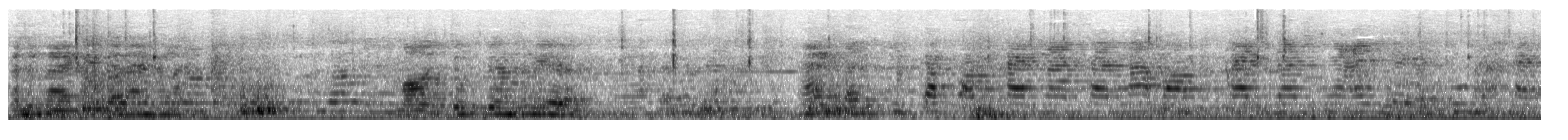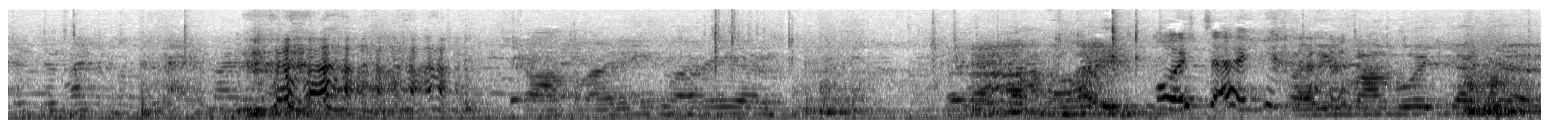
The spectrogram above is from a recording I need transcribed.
អានេះគេទៅណាខ្លះមកជួបជុំគ្នាហើយតែគិតកាប់តាមខែណាខែណាមកខែណាឆ្ងាយទេជួបណាខែទៅជិតហើយទៅខែណា cả và riêng và riêng và អ riêng ត់ và មួយ Vui chanh. Phải đi vào vui chanh.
